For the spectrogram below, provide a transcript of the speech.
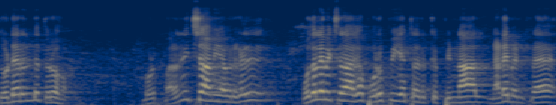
தொடர்ந்து துரோகம். பழனிசாமி அவர்கள் முதலமைச்சராக பொறுப்பேற்றதற்கு பின்னால் நடைபெற்ற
